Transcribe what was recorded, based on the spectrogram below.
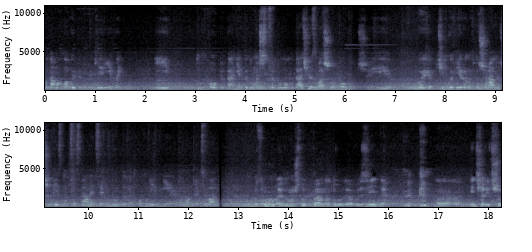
вона могла вийти на такий рівень. І додаткове питання, ти думаєш, це було удачею з вашого боку? Чи ви чітко вірили в те, що рано чи пізно це станеться, і ви будете на такому рівні е, працювати? Безумовно, я думаю, що тут певна доля везіння. Е, Інша річ, що,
